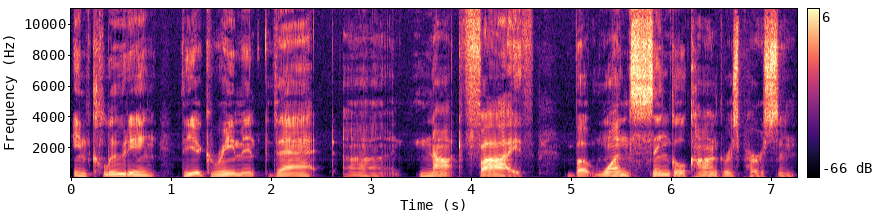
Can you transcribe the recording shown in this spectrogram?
including the agreement that uh, not five, but one single congressperson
